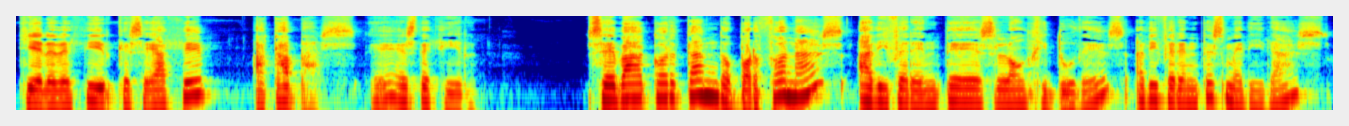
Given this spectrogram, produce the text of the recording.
quiere decir que se hace a capas, ¿eh? es decir, se va cortando por zonas a diferentes longitudes, a diferentes medidas,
